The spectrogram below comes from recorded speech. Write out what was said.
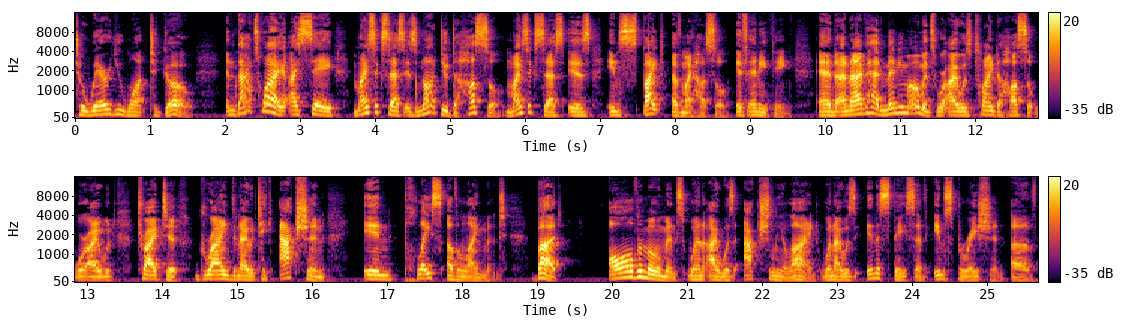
to where you want to go. And that's why I say my success is not due to hustle. My success is in spite of my hustle, if anything. And and I've had many moments where I was trying to hustle, where I would try to grind and I would take action in place of alignment. But all the moments when I was actually aligned, when I was in a space of inspiration, of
